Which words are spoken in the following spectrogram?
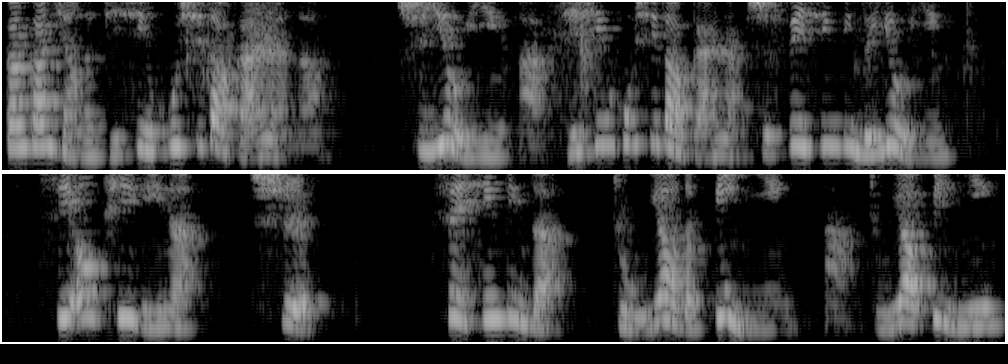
刚刚讲的急性呼吸道感染呢，是诱因啊，急性呼吸道感染是肺心病的诱因，COPD 呢是肺心病的主要的病因啊，主要病因。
